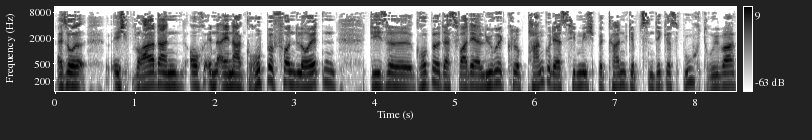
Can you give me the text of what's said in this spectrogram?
Also ich war dann auch in einer Gruppe von Leuten. Diese Gruppe, das war der Lyrik-Club Pankow, der ist ziemlich bekannt, gibt's ein dickes Buch drüber.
